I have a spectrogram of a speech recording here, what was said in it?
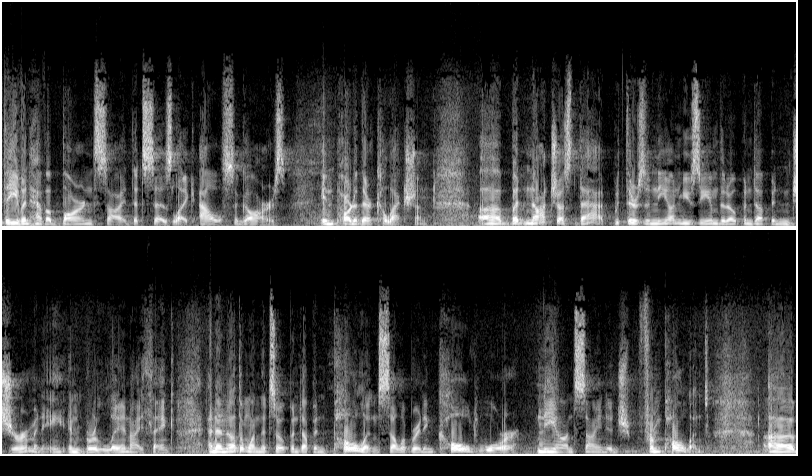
They even have a barn side that says like Owl Cigars in part of their collection. Uh, but not just that, there's a neon museum that opened up in Germany, in Berlin, I think, and another one that's opened up in Poland celebrating Cold War neon signage from Poland. Uh,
